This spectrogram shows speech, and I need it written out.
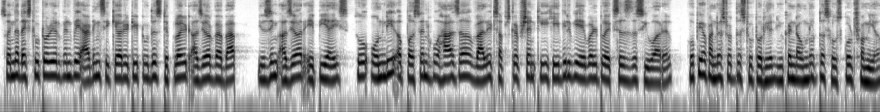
So in the next tutorial, we'll be adding security to this deployed Azure web app using Azure APIs. So only a person who has a valid subscription key, he will be able to access this URL. Hope you have understood this tutorial. You can download the source code from here.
